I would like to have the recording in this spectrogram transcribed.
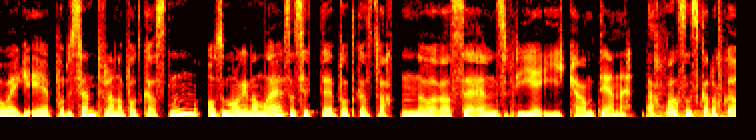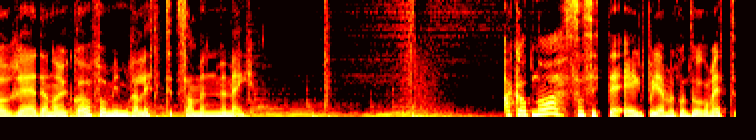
og jeg er produsent for denne podkasten. Og som mange andre så sitter podkastverten vår Ellen Sofie i karantene. Derfor så skal dere denne uka få mimre litt sammen med meg. Akkurat nå så sitter jeg på hjemmekontoret mitt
